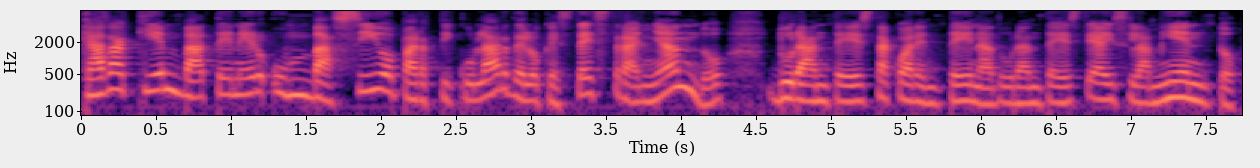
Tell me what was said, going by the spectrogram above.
Cada quien va a tener un vacío particular de lo que está extrañando durante esta cuarentena, durante este aislamiento,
